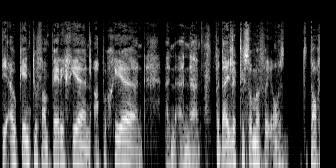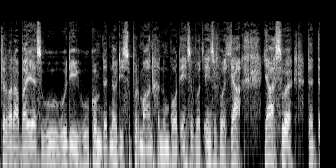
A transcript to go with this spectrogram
die ou ken toe van Perigee en Apogee en en en uh, verduidelik toe sommer vir ons dogter wat daarby is hoe hoe die hoekom dit nou die supermaan genoem word ensovoorts ensovoorts ja ja so dit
